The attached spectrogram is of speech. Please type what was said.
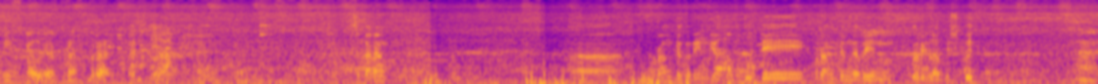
riffnya udah berat-berat kan. ya. Sekarang eh, orang dengerin of Today orang dengerin Gorilla Biscuit. Nah,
